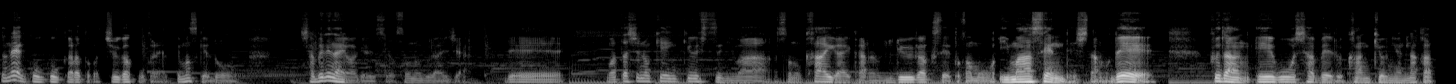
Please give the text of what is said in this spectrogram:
とね高校からとか中学校からやってますけど喋れないわけですよそのぐらいじゃ。で私の研究室にはその海外からの留学生とかもいませんでしたので普段英語を喋る環境にはなかっ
